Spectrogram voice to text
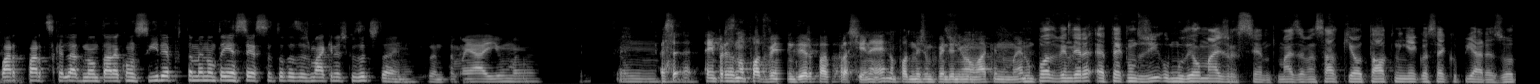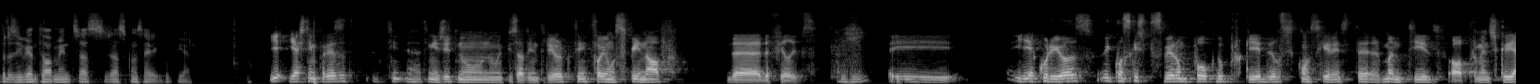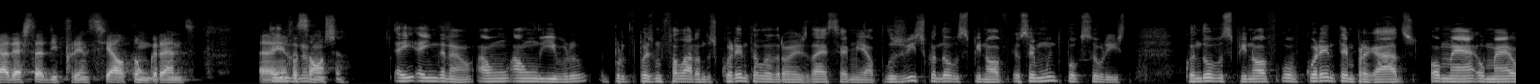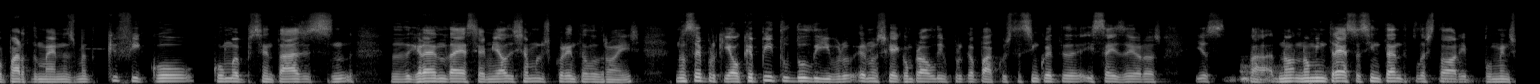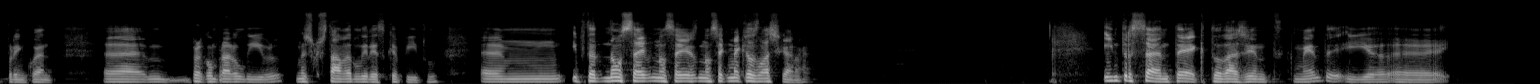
Parte, parte, se calhar, de não estar a conseguir é porque também não tem acesso a todas as máquinas que os outros têm. Né? Portanto, também há aí uma. Um... Essa, a empresa não pode vender para, para a China, é? Não pode mesmo vender nenhuma máquina no momento? Não pode vender a tecnologia, o modelo mais recente, mais avançado, que é o tal que ninguém consegue copiar. As outras, eventualmente, já se, já se conseguem copiar. E, esta empresa, eh, tinha dito num, num episódio anterior, que foi um spin-off da, da Philips. Uhum. E, e, é curioso, e conseguiste perceber um pouco do porquê deles conseguirem ter mantido, ou pelo menos criado esta diferencial tão grande uh, em relação não. aos. Ainda não. Há um, há um livro, porque depois me falaram dos 40 ladrões da SML. Pelos vistos, quando houve o spin-off, eu sei muito pouco sobre isto. Quando houve o spin-off, houve 40 empregados, ou, ma, ou, ma, ou parte do management, que ficou com uma percentagem de grande da SML e chamam-nos 40 ladrões. Não sei porquê, é o capítulo do livro. Eu não cheguei a comprar o livro porque pá, custa 56 euros eu, pá, não, não me interessa assim tanto pela história, pelo menos por enquanto. Uh, para comprar o livro, mas gostava de ler esse capítulo um, e portanto não sei, não sei, não sei como é que eles lá chegaram. Interessante é que toda a gente comenta e uh,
